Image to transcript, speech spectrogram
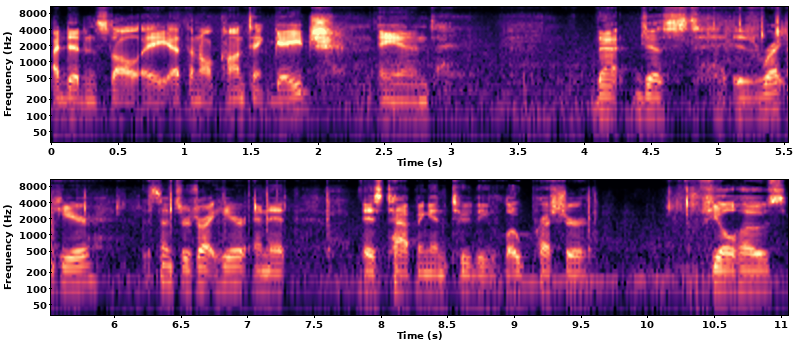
I did install a ethanol content gauge and that just is right here the sensor's right here and it is tapping into the low pressure fuel hose.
